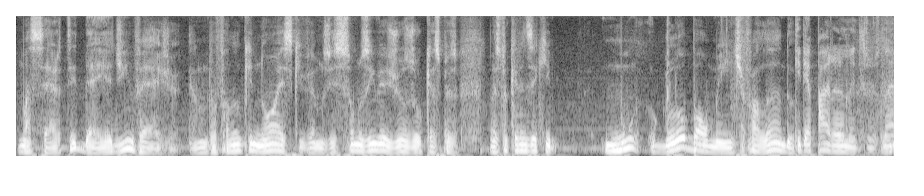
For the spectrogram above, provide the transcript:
uma certa ideia de inveja. Eu não estou falando que nós que vemos isso somos invejosos ou que as pessoas, mas estou querendo dizer que globalmente falando, Queria parâmetros, né?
